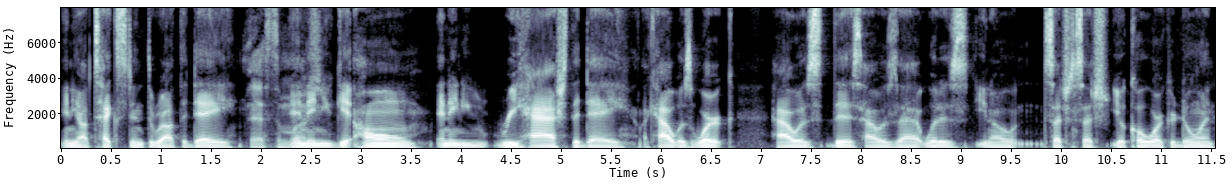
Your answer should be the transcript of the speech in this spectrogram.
and y'all texting throughout the day. That's much. and then you get home and then you rehash the day like how was work? How was this? How was that? What is you know such and such your coworker doing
